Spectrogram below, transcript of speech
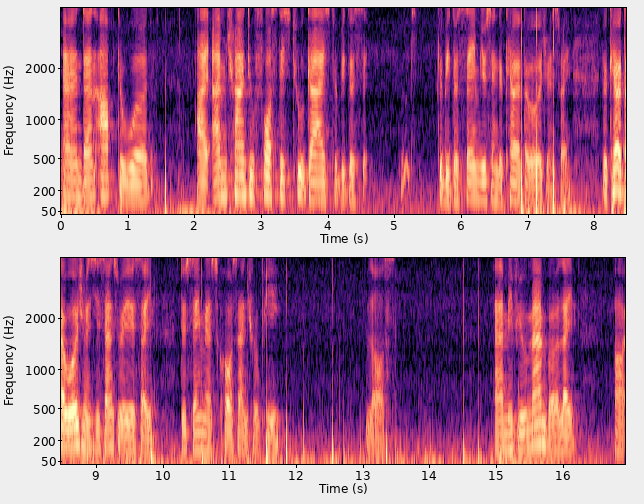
And then afterward, I, I'm trying to force these two guys to be the same to be the same using the KL divergence, right? The KL divergence essentially is like the same as cross entropy loss. And if you remember, like uh,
